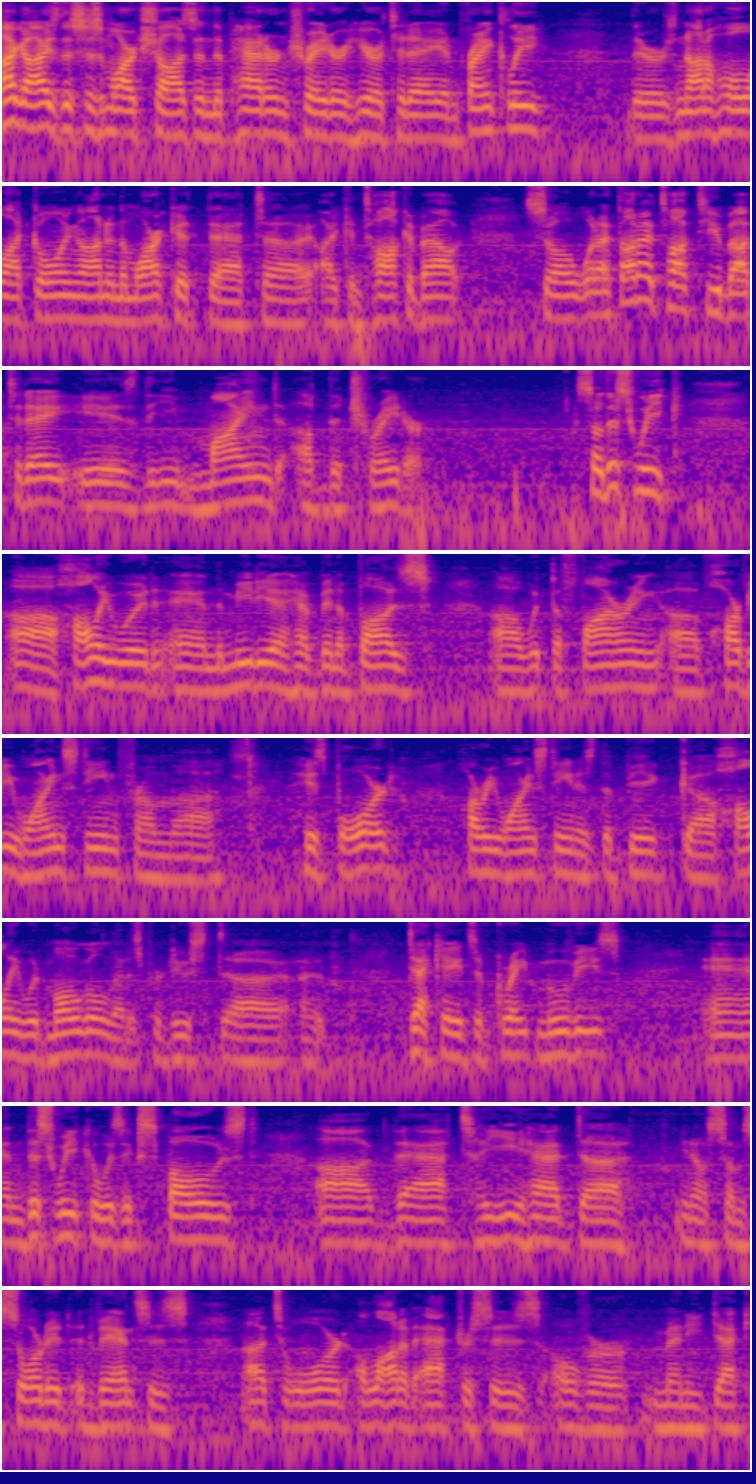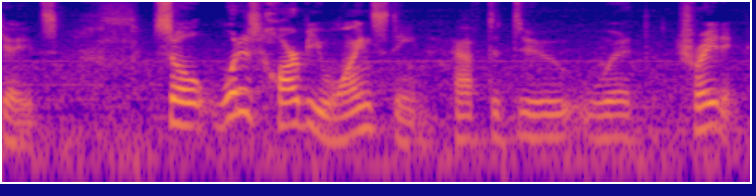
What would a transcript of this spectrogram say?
Hi guys, this is Mark Shawson, the pattern trader here today, and frankly, there's not a whole lot going on in the market that uh, I can talk about. So what I thought I'd talk to you about today is the mind of the trader. So this week, uh, Hollywood and the media have been abuzz uh, with the firing of Harvey Weinstein from uh, his board. Harvey Weinstein is the big uh, Hollywood mogul that has produced uh, decades of great movies and this week it was exposed uh, that he had, uh, you know, some sordid advances uh, toward a lot of actresses over many decades. So, what does Harvey Weinstein have to do with trading?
